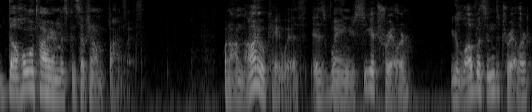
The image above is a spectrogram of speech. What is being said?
the whole entire misconception I'm fine with. What I'm not okay with is when you see a trailer, you love what's in the trailer,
